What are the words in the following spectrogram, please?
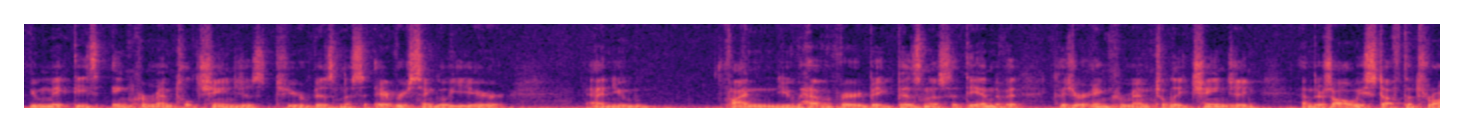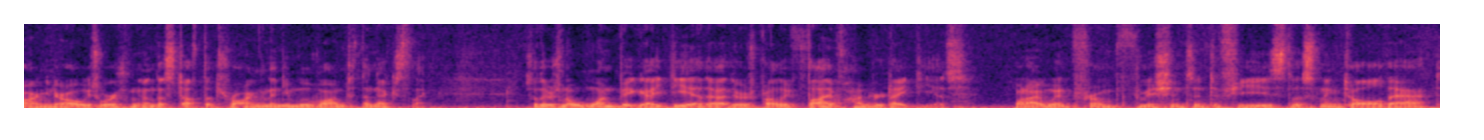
you make these incremental changes to your business every single year and you find you have a very big business at the end of it because you're incrementally changing and there's always stuff that's wrong and you're always working on the stuff that's wrong and then you move on to the next thing. So there's no one big idea. There's probably 500 ideas. When I went from commissions into fees, listening to all that,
